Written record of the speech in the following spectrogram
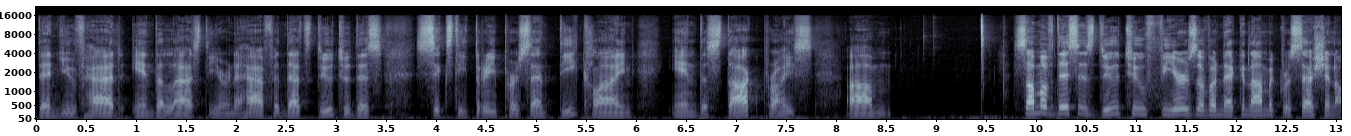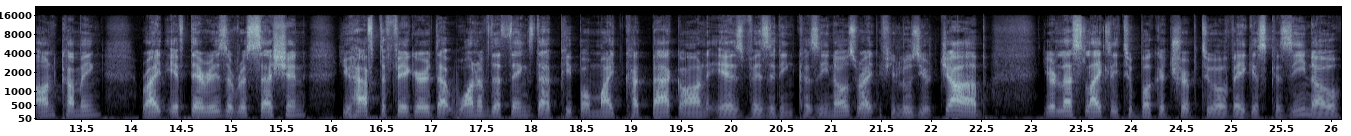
than you've had in the last year and a half. And that's due to this 63% decline in the stock price. Um, some of this is due to fears of an economic recession oncoming, right? If there is a recession, you have to figure that one of the things that people might cut back on is visiting casinos, right? If you lose your job, you're less likely to book a trip to a Vegas casino.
